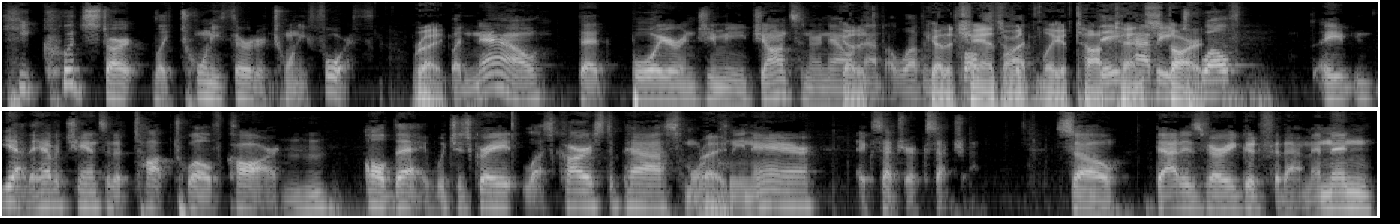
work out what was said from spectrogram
he could start like twenty third or twenty fourth. Right. But now that Bowyer and Jimmie Johnson are now Got in that 11 got a chance of a- like a top they 10 have start. A 12, a, yeah, they have a chance at a top 12 car all day, which is great. Less cars to pass, more Right. clean air, et cetera, et cetera. So that is very good for them. And then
